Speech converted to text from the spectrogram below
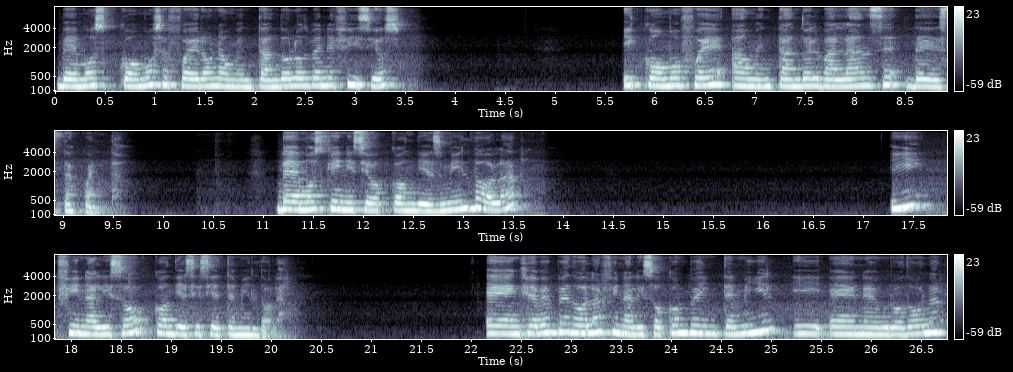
Vemos cómo se fueron aumentando los beneficios y cómo fue aumentando el balance de esta cuenta. Vemos que inició con 10 mil dólares y finalizó con 17 mil dólares. En GBP dólar finalizó con 20 mil y en euro dólar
